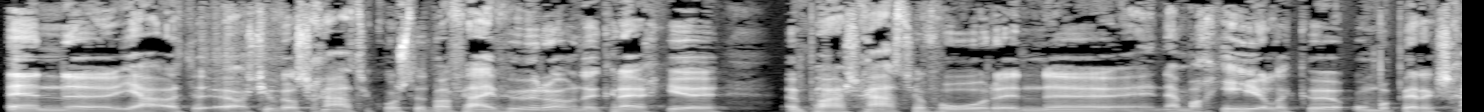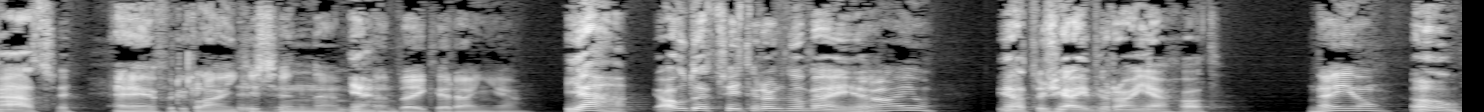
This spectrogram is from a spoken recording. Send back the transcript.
En eh, ja, het- als je wil schaatsen kost het maar 5 euro. En dan krijg je een paar schaatsen voor. En, en dan mag je heerlijk onbeperkt schaatsen. En voor de kleintjes een, Ja. een week oranje. Ja, oh, dat zit er ook nog bij, ja. Ja, Ja, joh. dus jij hebt Ranja gehad. Nee joh. Oh,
